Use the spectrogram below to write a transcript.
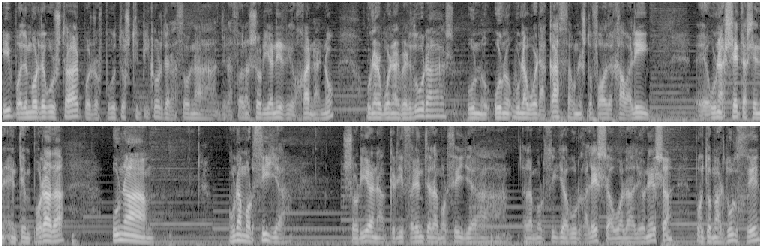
y podemos degustar pues, los productos típicos de la zona de la zona soriana y riojana, ¿no? Unas buenas verduras, una buena caza, un estofado de jabalí, eh, unas setas en, en temporada, una, una morcilla soriana, que es diferente a la morcilla, a la morcilla burgalesa o a la leonesa, un poquito más dulce,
